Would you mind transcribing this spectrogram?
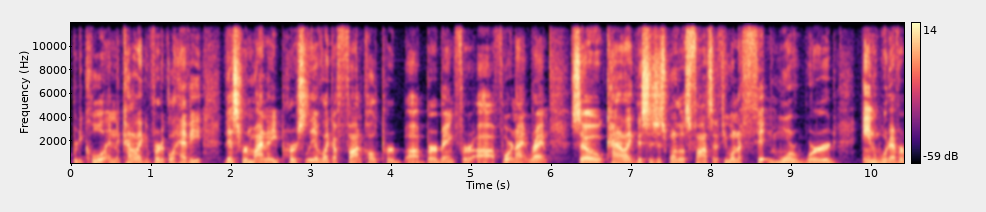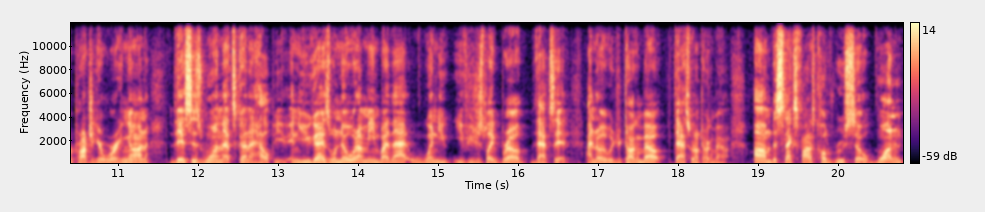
pretty cool and kind of like vertical heavy. This reminded me personally of like a font called per, uh, Burbank for uh, Fortnite, right? So kind of like this is just one of those fonts that if you want to fit more word in whatever project you're working on, this is one that's gonna help you. And you guys will know what I mean by that when you if you just like, bro, that's it. I know what you're talking about. That's what I'm talking about. Um, this next font is called Russo One.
